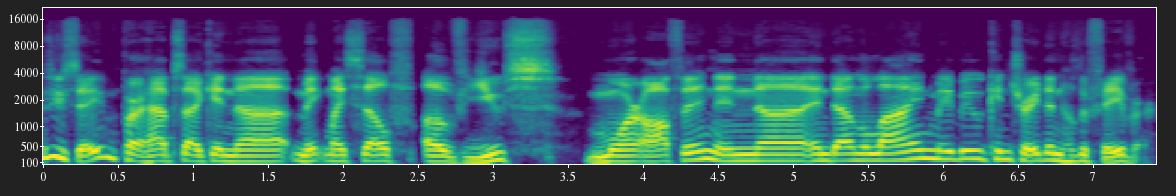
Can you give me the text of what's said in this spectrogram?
as you say, perhaps I can uh, make myself of use more often, and uh, and down the line, maybe we can trade another favor.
